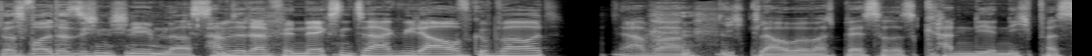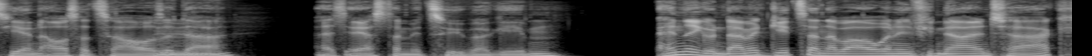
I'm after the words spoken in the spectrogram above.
Das wollte er sich nicht nehmen lassen. Haben sie dann für den nächsten Tag wieder aufgebaut. Aber ich glaube, was Besseres kann dir nicht passieren, außer zu Hause Mhm. da als erster mit zu übergeben. Henrik, und damit geht es dann aber auch in den finalen Tag.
